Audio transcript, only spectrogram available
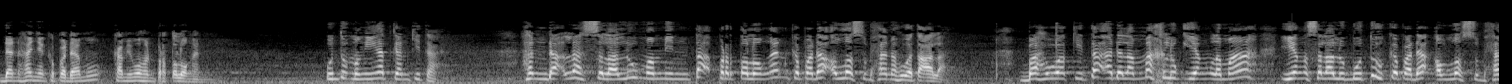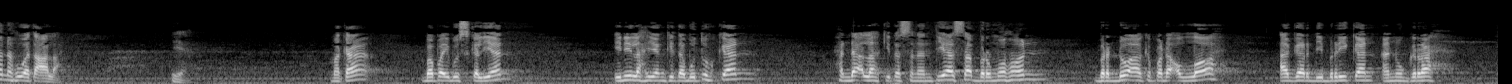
dan hanya kepadamu kami mohon pertolongan untuk mengingatkan kita hendaklah selalu meminta pertolongan kepada Allah Subhanahu wa taala. Bahwa kita adalah makhluk yang lemah yang selalu butuh kepada Allah Subhanahu wa taala. Ya. Maka Bapak Ibu sekalian, inilah yang kita butuhkan. Hendaklah kita senantiasa bermohon, berdoa kepada Allah agar diberikan anugerah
